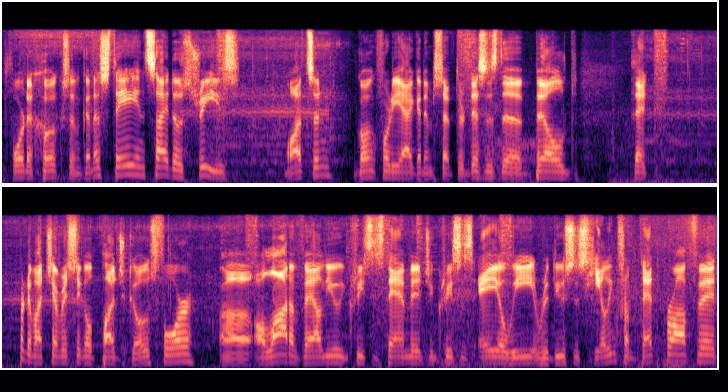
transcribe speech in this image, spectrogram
for the hooks, and gonna stay inside those trees. Watson going for the Aghanim Scepter. This is the build that pretty much every single Pudge goes for. Uh, a lot of value, increases damage, increases AoE, reduces healing from Death Prophet,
